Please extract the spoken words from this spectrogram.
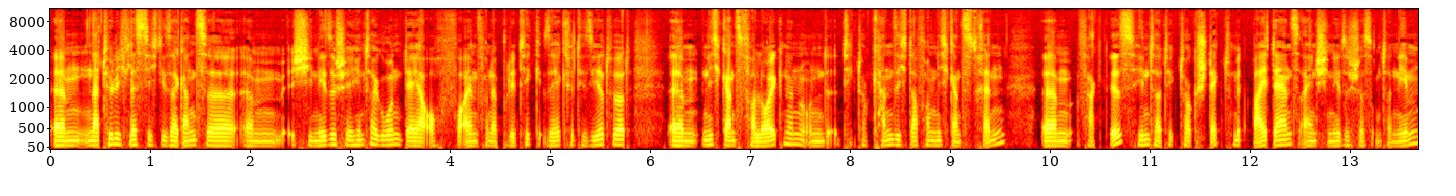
Ähm, natürlich lässt sich dieser ganze ähm, chinesische Hintergrund, der ja auch vor allem von der Politik sehr kritisiert wird, ähm, nicht ganz verleugnen und TikTok kann sich davon nicht ganz trennen. Ähm, Fakt ist, hinter TikTok steckt mit ByteDance ein chinesisches Unternehmen,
